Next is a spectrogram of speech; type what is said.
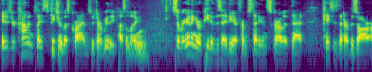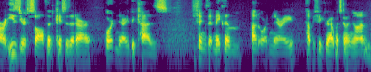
It is your commonplace, featureless crimes which are really puzzling. So we're getting a repeat of this idea from Study in Scarlet that cases that are bizarre are easier to solve than cases that are ordinary because the things that make them unordinary help you figure out what's going on.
